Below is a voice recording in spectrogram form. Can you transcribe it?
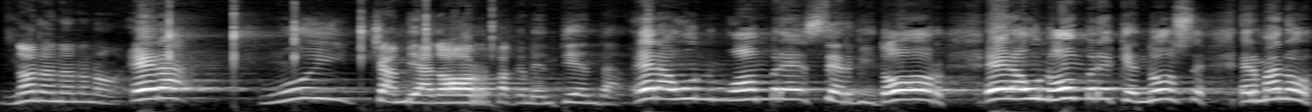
No, no, no, no, no. Era muy chambeador, para que me entienda. Era un hombre servidor. Era un hombre que no se, hermano,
